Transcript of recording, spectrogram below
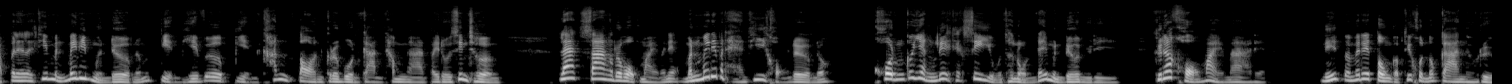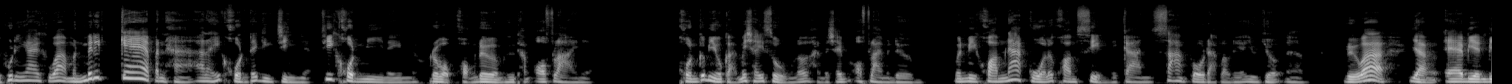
บเป็นอะไรที่มันไม่ได้เหมือนเดิมนะมันเปลี่ยน behavior เปลี่ยนขั้นตอนกระบวนการทำงานไปโดยสิ้นเชิง และสร้างระบบใหม่มาเนี่ยมันไม่ได้มาแทนที่ของเดิมเนาะคนก็ยังเรียกแท็กซี่อยู่บนถนนได้เหมือนเดิมอยู่ดี คือถ้าของใหม่มาเนี่ย need มันไม่ได้ตรงกับที่คนต้องการ หรือพูดง่ายๆคือว่ามันไม่ได้แก้ปัญหาอะไรให้คนได้จริงๆเนี่ยที่คนมีในระบบของเดิมคือทำออฟไลน์เนี่ยคนก็มีโอกาสไม่ใช้สูงแล้วหันไปใช้ออฟไลน์เหมือนเดิม มันมีความน่ากลัวและความเสี่ยงในการสร้าง product เหล่านี้อยู่เยอะนะครับหรือว่าอย่าง Airbnb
